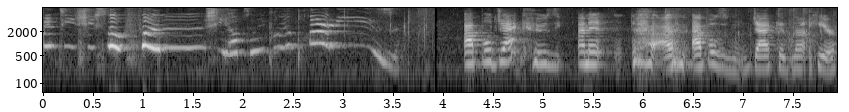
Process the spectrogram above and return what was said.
Minty, she's so fun. She helps me plan parties. Applejack, who's I mean, Applejack is not here.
